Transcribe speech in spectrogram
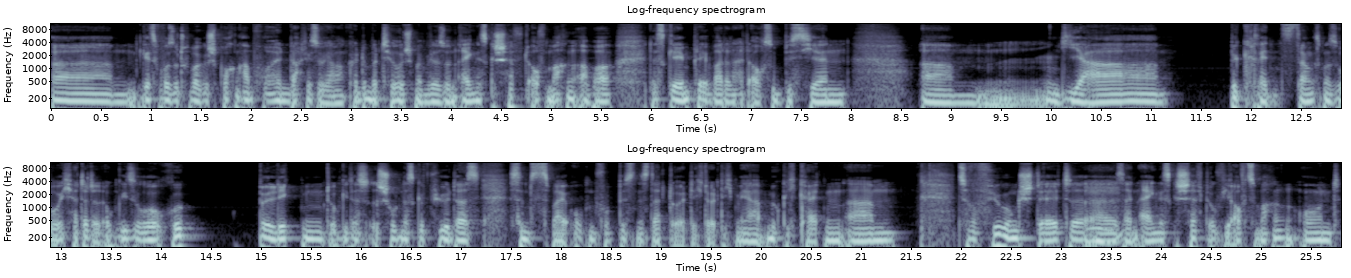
Ähm, jetzt, wo wir so drüber gesprochen haben vorhin, dachte ich so, ja, man könnte mal theoretisch mal wieder so ein eigenes Geschäft aufmachen, aber das Gameplay war dann halt auch so ein bisschen, ähm, ja, begrenzt, sagen wir es mal so. Ich hatte da irgendwie so Rück rückblickend irgendwie das ist schon das Gefühl, dass Sims 2 Open for Business da deutlich, deutlich mehr Möglichkeiten ähm, zur Verfügung stellte, äh, mhm. äh, sein eigenes Geschäft irgendwie aufzumachen und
